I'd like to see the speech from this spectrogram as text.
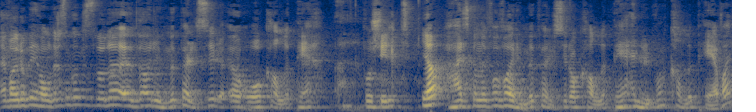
Jeg var oppe i en gang, så sto det 'varme pølser og kalde P' på skilt. Ja. Her skal dere få varme pølser og kalde P. Jeg lurer på hva kalde P var.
